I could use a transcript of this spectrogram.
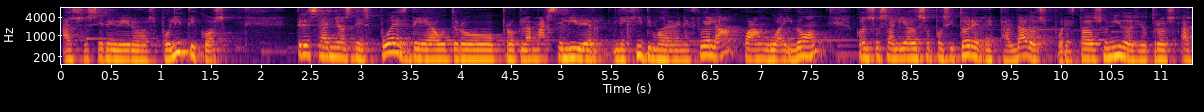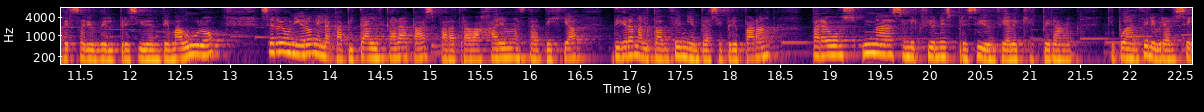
a sus herederos políticos. Tres años después de autoproclamarse líder legítimo de Venezuela, Juan Guaidó, con sus aliados opositores respaldados por Estados Unidos y otros adversarios del presidente Maduro, se reunieron en la capital Caracas para trabajar en una estrategia de gran alcance mientras se preparan para unas elecciones presidenciales que esperan que puedan celebrarse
